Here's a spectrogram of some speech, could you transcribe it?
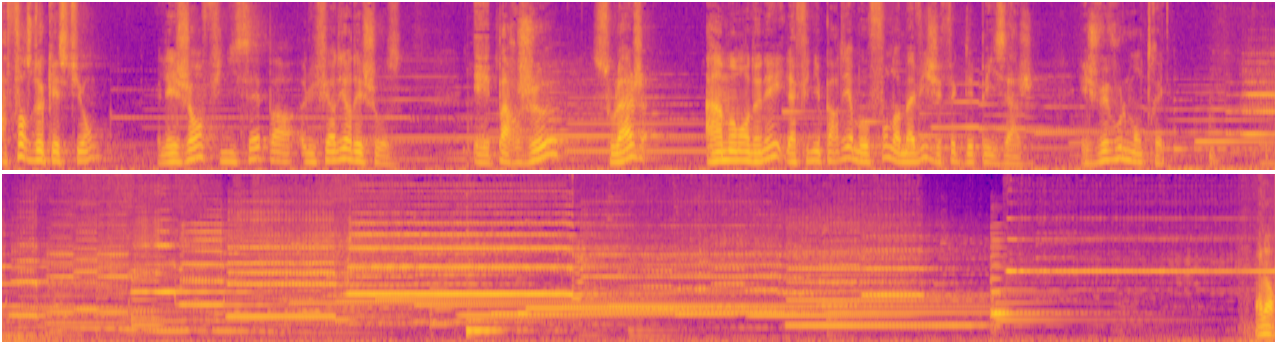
à force de questions, les gens finissaient par lui faire dire des choses. Et par jeu, Soulage, à un moment donné, il a fini par dire, mais au fond, dans ma vie, j'ai fait que des paysages. Et je vais vous le montrer. Alors,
